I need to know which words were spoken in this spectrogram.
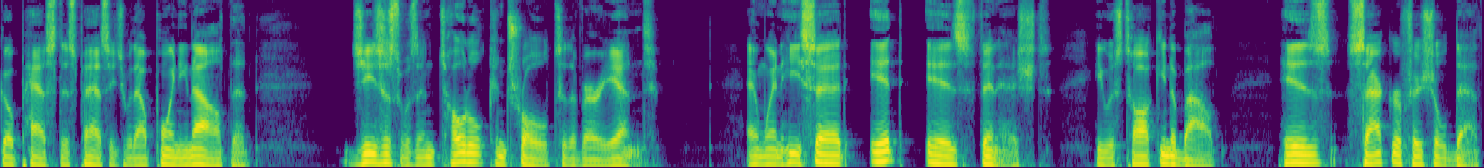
go past this passage without pointing out that Jesus was in total control to the very end. And when he said, It is finished, he was talking about his sacrificial death,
